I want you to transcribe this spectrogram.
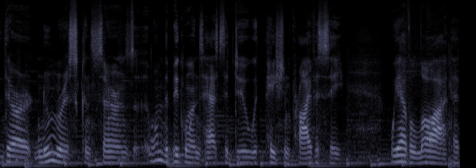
there are numerous concerns. One of the big ones has to do with patient privacy. We have a law that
